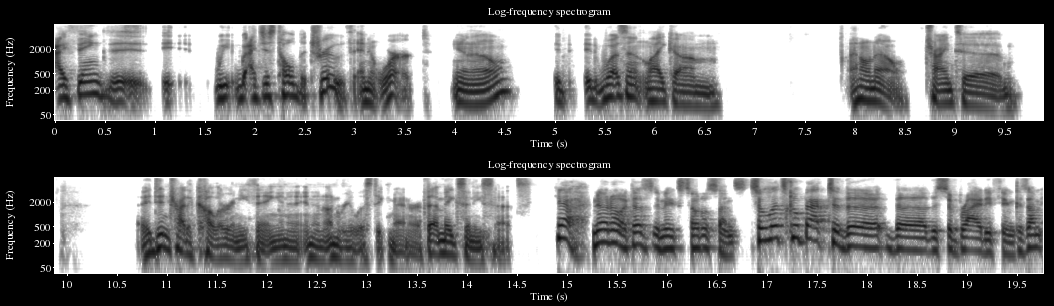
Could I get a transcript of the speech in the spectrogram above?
I think that it, we I just told the truth and it worked. You know, it it wasn't like um I don't know trying to. It didn't try to color anything in, a, in an unrealistic manner. If that makes any sense. Yeah, no, no, it does. It makes total sense. So let's go back to the the the sobriety thing because I'm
